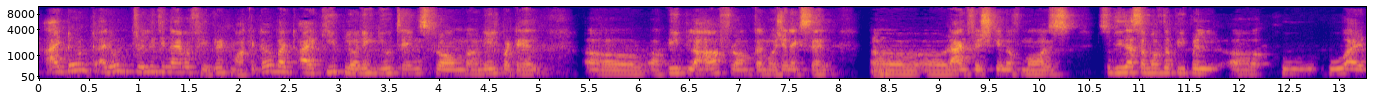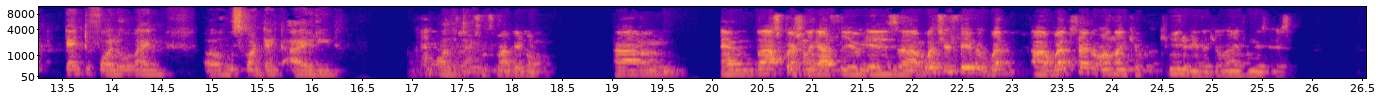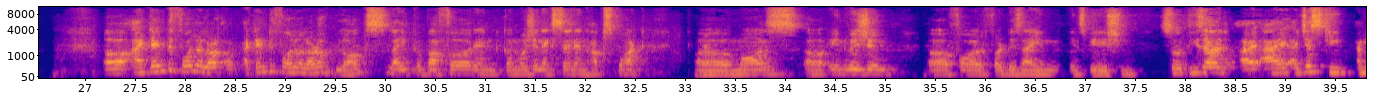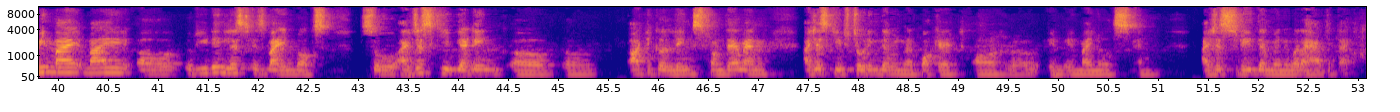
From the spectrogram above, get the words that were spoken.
I don't. I don't really think I have a favorite marketer, but I keep learning new things from uh, Neil Patel, uh, uh, Peep Laja from ConversionXL, mm-hmm. Uh, uh, Rand Fishkin of Moz. So these are some of the people uh, who who I tend to follow and whose content I read okay. all the time. Smart people. Um, And last question I got for you is, uh, what's your favorite web uh, website or online co- community that you're learning from these days? Uh, I tend to follow a lot. I tend to follow a lot of blogs like Buffer and ConversionXL and HubSpot, uh, Moz, uh, InVision uh, for for design inspiration. So these are I, I, I just keep. I mean my my uh, reading list is my inbox. So I just keep getting uh, uh, article links from them, and I just keep storing them in my pocket or uh, in in my notes, and I just read them whenever I have the time.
